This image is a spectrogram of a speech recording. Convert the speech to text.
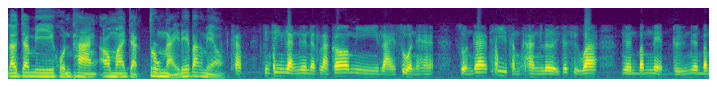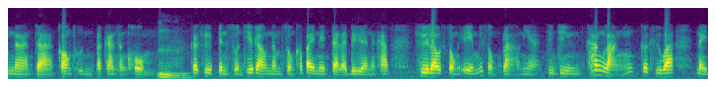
เราจะมีหนทางเอามาจากตรงไหนได้บ้างเมียวครับ จริงๆแหล่งเงินหลักๆ ก็มีหลายส่วนนะฮะ ส่วนแรกที่สำคัญเลยก็คือว่าเงินบำเหน็จหรือเงินบำนาญจากกองทุนประกันสังคมอืม ก็คือเป็นส่วนที่เรานำส่งเข้าไปในแต่ละเดือนนะครับ คือเราส่งเองไม่ส่งเปล่าเนี่ย จริง ๆ ข้างหลังก็คือว่าในาย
